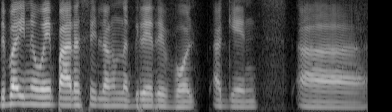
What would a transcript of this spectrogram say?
'Di ba in a way para silang nagre-revolt against uh,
